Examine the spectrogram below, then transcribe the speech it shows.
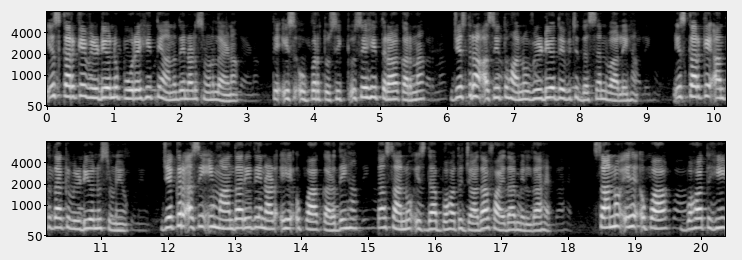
ਇਸ ਕਰਕੇ ਵੀਡੀਓ ਨੂੰ ਪੂਰੇ ਹੀ ਧਿਆਨ ਦੇ ਨਾਲ ਸੁਣ ਲੈਣਾ ਤੇ ਇਸ ਉੱਪਰ ਤੁਸੀਂ ਉਸੇ ਹੀ ਤਰ੍ਹਾਂ ਕਰਨਾ, ਜਿਸ ਤਰ੍ਹਾਂ ਅਸੀਂ ਤੁਹਾਨੂੰ ਵੀਡੀਓ ਦੇ ਵਿੱਚ ਦੱਸਣ ਵਾਲੇ ਹਾਂ। ਇਸ ਕਰਕੇ ਅੰਤ ਤੱਕ ਵੀਡੀਓ ਨੂੰ ਸੁਣਿਓ। ਜੇਕਰ ਅਸੀਂ ਇਮਾਨਦਾਰੀ ਦੇ ਨਾਲ ਇਹ ਉਪਾਅ ਕਰਦੇ ਹਾਂ, ਤਾਂ ਸਾਨੂੰ ਇਸ ਦਾ ਬਹੁਤ ਜ਼ਿਆਦਾ ਫਾਇਦਾ ਮਿਲਦਾ ਹੈ। ਸਾਨੂੰ ਇਹ ਉਪਾਅ ਬਹੁਤ ਹੀ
